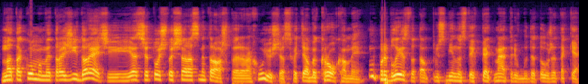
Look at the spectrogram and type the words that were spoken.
на такому метражі. До речі, я ще точно ще раз метраж перерахую, зараз хоча б кроками. Ну, приблизно там плюс-мінус тих 5 метрів буде, то вже таке.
